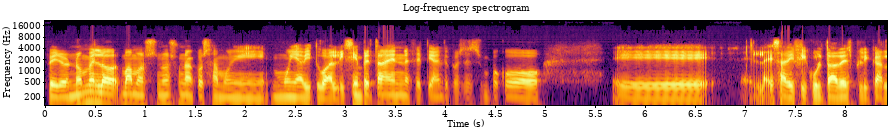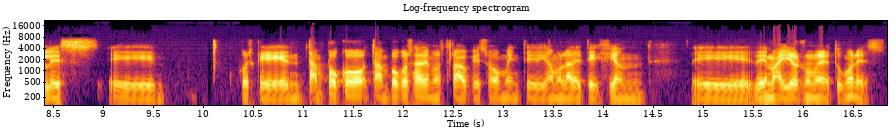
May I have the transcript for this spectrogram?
pero no me lo vamos no es una cosa muy muy habitual. Y siempre traen efectivamente pues es un poco eh, esa dificultad de explicarles eh, pues que tampoco tampoco se ha demostrado que eso aumente digamos la detección de, mayor número de tumores.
